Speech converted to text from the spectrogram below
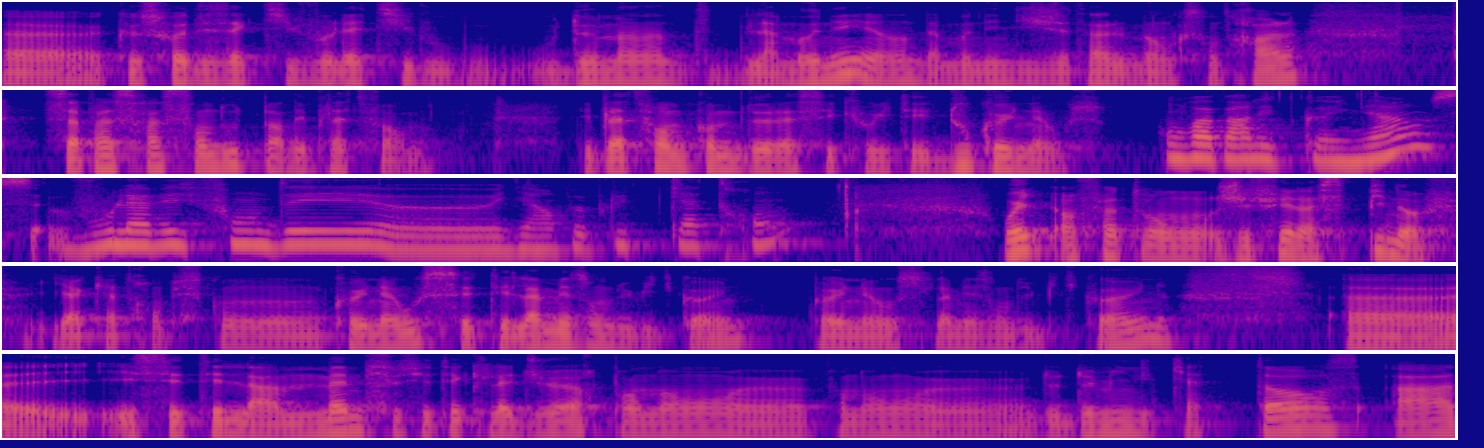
que ce soit des actifs volatiles ou, demain de la monnaie, hein, de la monnaie digitale de banque centrale, ça passera sans doute par des plateformes des plateformes comme de la sécurité, d'où CoinHouse. On va parler de CoinHouse. Vous l'avez fondé euh, il y a un peu plus de 4 ans? Oui, en fait, j'ai fait la spin-off il y a 4 ans, puisque CoinHouse, c'était la maison du Bitcoin. CoinHouse, la maison du Bitcoin. Euh, et c'était la même société que Ledger pendant, euh, pendant de 2014 à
